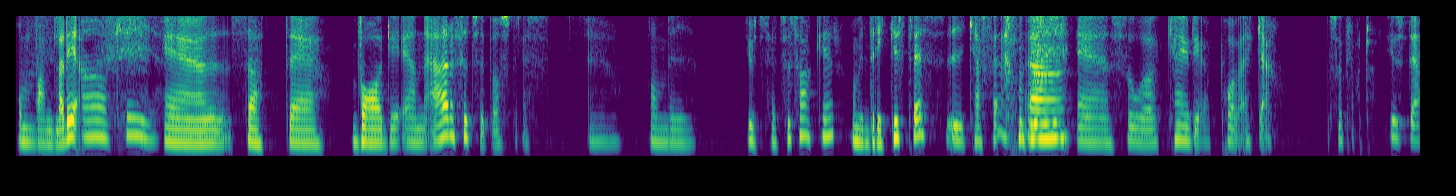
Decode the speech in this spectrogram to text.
Omvandlar det. Ah, okej. Eh, så att eh, vad det än är för typ av stress. Eh, om vi utsätts för saker, om vi dricker stress i kaffe. eh, så kan ju det påverka såklart. Just det.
